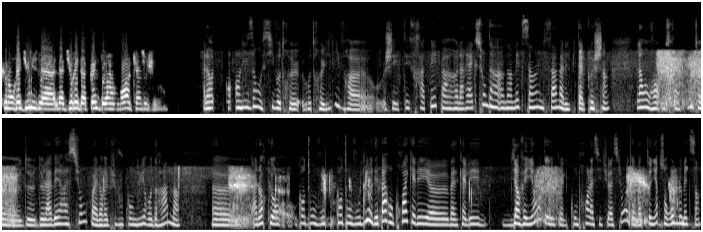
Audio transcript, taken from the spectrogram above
que l'on réduise la, durée d'appel de un mois à 15 jours. Alors, en, lisant aussi votre, votre livre, euh, j'ai été frappée par la réaction d'un médecin, une femme à l'hôpital Cochin. Là, on, on, se rend compte euh, de, de l'aberration. Elle aurait pu vous conduire au drame. Euh, alors que quand on vous quand on vous lit au départ, on croit qu'elle est euh, bah, qu'elle est bienveillante et qu'elle comprend la situation et qu'elle va tenir son rôle de médecin.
